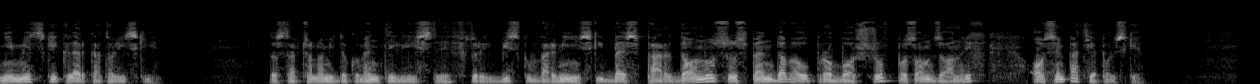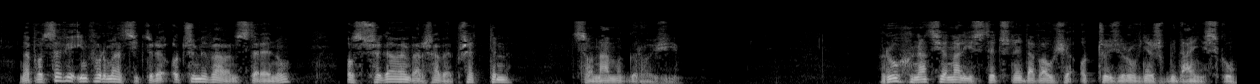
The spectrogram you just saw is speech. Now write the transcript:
niemiecki kler katolicki. Dostarczono mi dokumenty i listy, w których biskup warmiński bez pardonu suspendował proboszczów posądzonych o sympatie polskie. Na podstawie informacji, które otrzymywałem z terenu, ostrzegałem Warszawę przed tym, co nam grozi. Ruch nacjonalistyczny dawał się odczuć również w Gdańsku.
